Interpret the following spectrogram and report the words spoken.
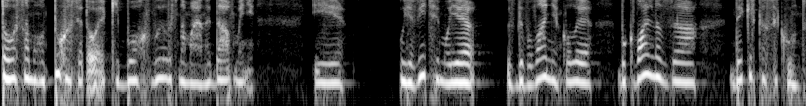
того самого Духа Святого, який Бог вилив на мене, дав мені. І уявіть моє здивування, коли буквально за декілька секунд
